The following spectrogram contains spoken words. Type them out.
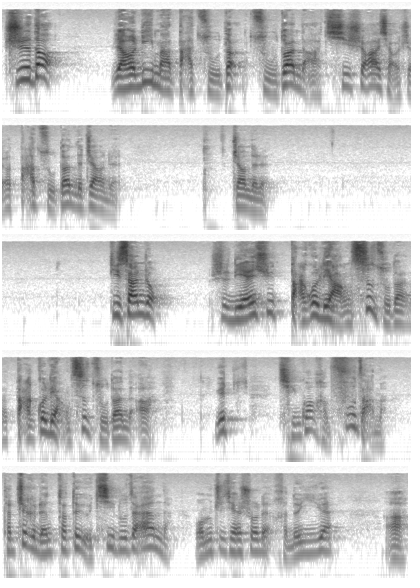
知道，然后立马打阻断阻断的啊，七十二小时要打阻断的这样人，这样的人。第三种是连续打过两次阻断的，打过两次阻断的啊。因为情况很复杂嘛，他这个人他都有记录在案的。我们之前说的很多医院，啊，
